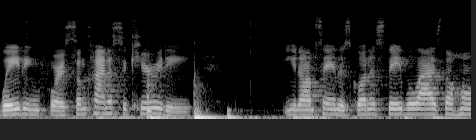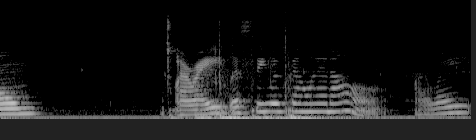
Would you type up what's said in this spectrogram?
waiting for some kind of security you know what I'm saying? It's going to stabilize the home. All right, let's see what's going on. All right.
